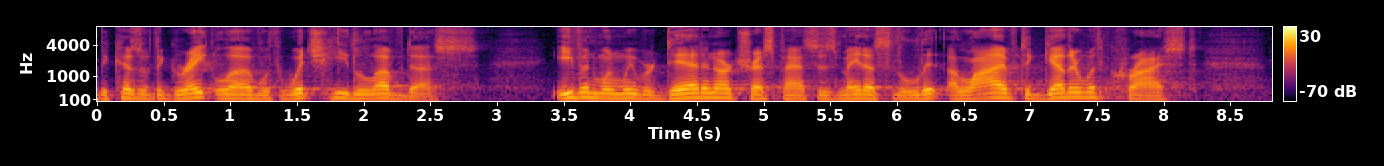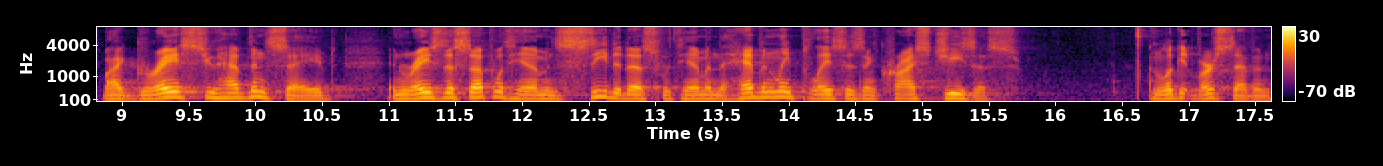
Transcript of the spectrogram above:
because of the great love with which he loved us, even when we were dead in our trespasses, made us alive together with Christ. By grace you have been saved, and raised us up with him, and seated us with him in the heavenly places in Christ Jesus. And look at verse 7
